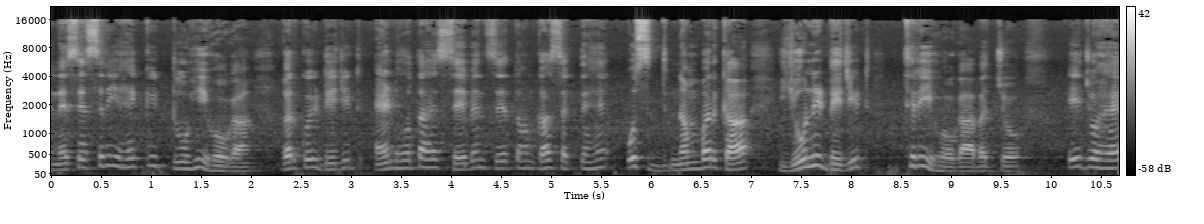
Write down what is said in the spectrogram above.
नेसेसरी है कि टू ही होगा। अगर कोई डिजिट एंड होता है सेवन से तो हम कह सकते हैं उस नंबर का यूनिट डिजिट थ्री होगा बच्चों। ये जो है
